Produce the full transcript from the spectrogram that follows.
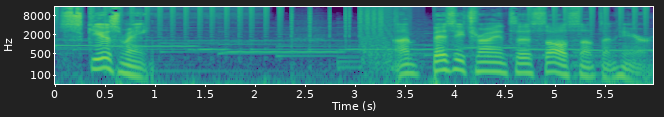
Excuse me. I'm busy trying to solve something here.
